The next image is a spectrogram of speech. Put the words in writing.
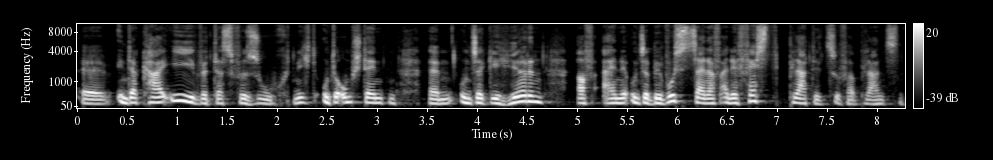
äh in der KI wird das versucht, nicht unter Umständen ähm, unser Gehirn auf eine, unser Bewusstsein auf eine Festplatte zu verpflanzen,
